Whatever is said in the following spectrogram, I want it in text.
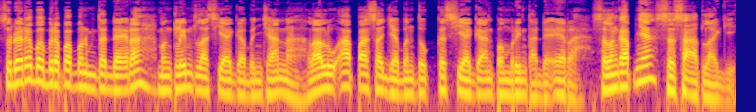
Saudara beberapa pemerintah daerah mengklaim telah siaga bencana. Lalu apa saja bentuk kesiagaan pemerintah daerah? Selengkapnya sesaat lagi.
